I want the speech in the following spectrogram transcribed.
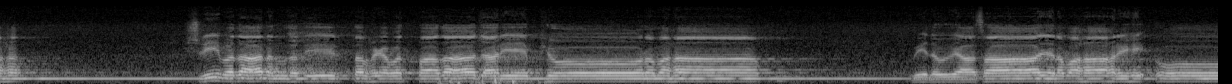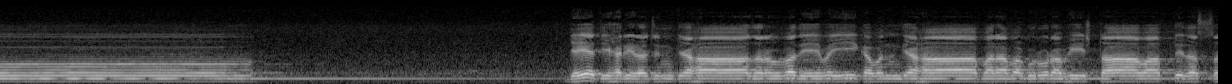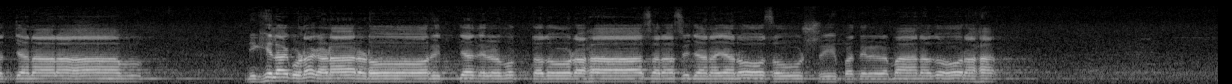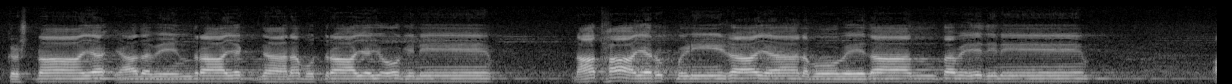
नमः श्रीमदानन्दतीर्थभगवत्पादाचार्येभ्यो नमः वेदव्यासाय नमः हरिः ॐ जयति हरिरचिन्त्यः सर्वदेवैकवन्द्यः परमगुरुरभीष्टावाप्तिदः सज्जनानाम् निखिलगुणगणार्णोरित्यनिर्मुक्तदोरः सरसिजनयनोऽसौ श्रीपतिर्मानदो नः कृष्णाय यादवेन्द्राय ज्ञानमुद्राय योगिने नाथाय रुक्मिणीशाय नमो वेदान्तवेदिने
